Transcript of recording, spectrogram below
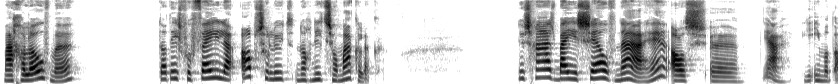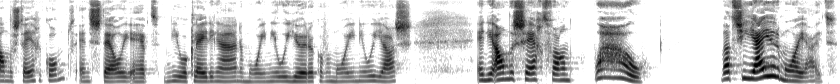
Maar geloof me, dat is voor velen absoluut nog niet zo makkelijk. Dus ga eens bij jezelf na. Hè? Als uh, ja, je iemand anders tegenkomt. En stel je hebt nieuwe kleding aan, een mooie nieuwe jurk of een mooie nieuwe jas. En die ander zegt van, wauw, wat zie jij er mooi uit.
